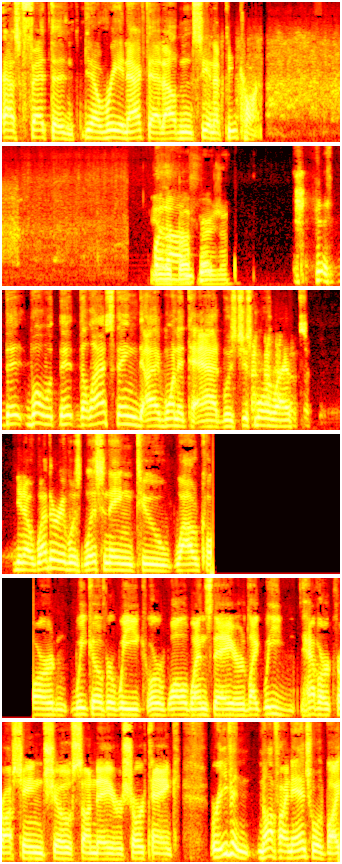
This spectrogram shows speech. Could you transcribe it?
ask Fett to you know reenact that out in CNFT con. But, the um, buff version. the, well, the, the last thing I wanted to add was just more or less, you know, whether it was listening to Wild Card week over week or Wall Wednesday, or like we have our cross chain show Sunday or Shark Tank, or even not financial advice.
